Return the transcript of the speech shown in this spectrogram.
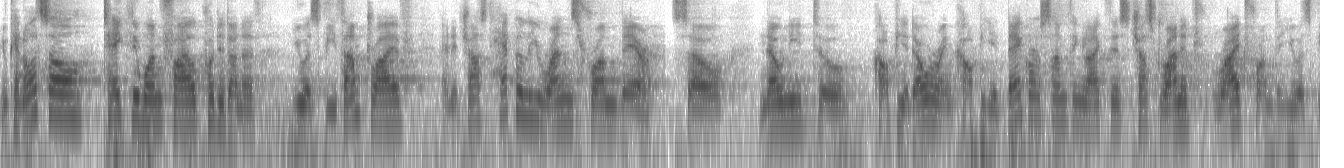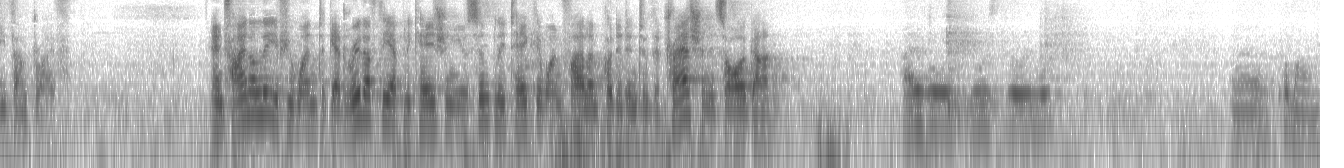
You can also take the one file, put it on a USB thumb drive, and it just happily runs from there. So no need to copy it over and copy it back or something like this. Just run it right from the USB thumb drive. And finally, if you want to get rid of the application, you simply take the one file and put it into the trash and it's all gone. I will use the remove uh, command.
